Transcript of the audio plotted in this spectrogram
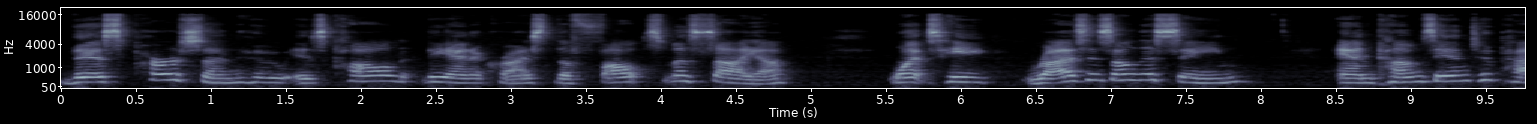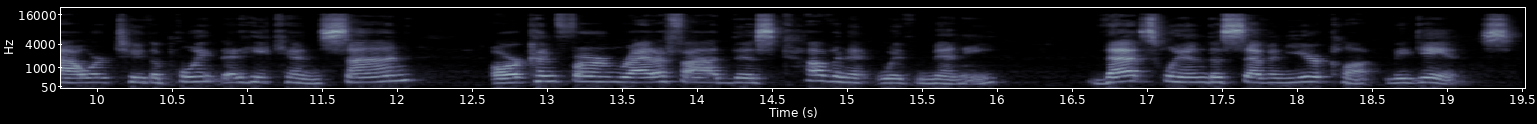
this person who is called the Antichrist, the false Messiah, once he rises on the scene and comes into power to the point that he can sign or confirm, ratify this covenant with many, that's when the seven year clock begins.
